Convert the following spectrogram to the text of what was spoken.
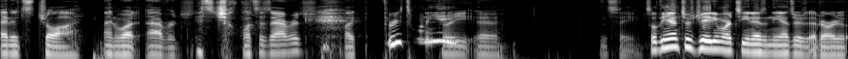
And it's July. And what average? It's July. What's his average? Like 328. three. Uh, insane. So the answer is JD Martinez and the answer is Eduardo,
